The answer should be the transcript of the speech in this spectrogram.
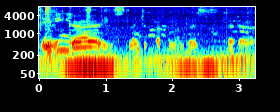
See you guys. Lanjut teman guys. Dadah.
